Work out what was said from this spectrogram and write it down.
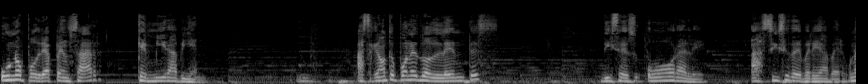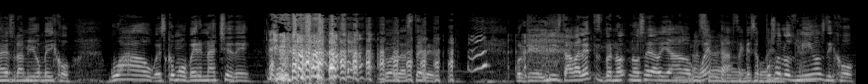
Uno podría pensar que mira bien. Hasta que no te pones los lentes, dices, órale, así se debería ver. Una vez un amigo me dijo, wow, es como ver en HD. Con las teles. Porque él necesitaba lentes, pero no, no se había dado No cuenta. Hasta que se puso cuenta. los míos, dijo,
